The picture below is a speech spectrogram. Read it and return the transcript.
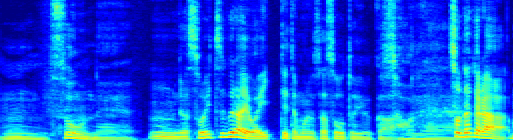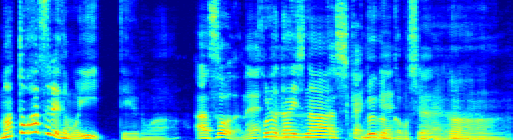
うんそうね。うんじゃあそいつぐらいは言ってても良さそうというか。そうね。そうだから的外れでもいいっていうのはあそうだね。これは大事な部分かもしれない、ううんんうん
